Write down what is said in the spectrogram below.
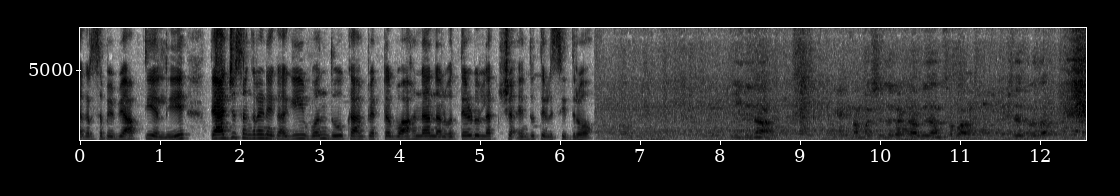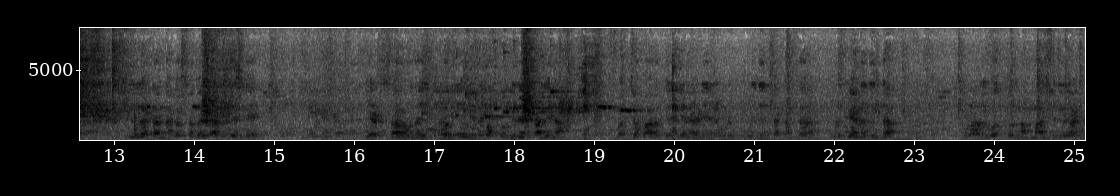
ನಗರಸಭೆ ವ್ಯಾಪ್ತಿಯಲ್ಲಿ ತ್ಯಾಜ್ಯ ಸಂಗ್ರಹಣೆಗಾಗಿ ಒಂದು ಕಾಂಪ್ಯಾಕ್ಟರ್ ವಾಹನ ನಲವತ್ತೆರಡು ಲಕ್ಷ ಎಂದು ತಿಳಿಸಿದರು. ಈ ದಿನ ನಮ್ಮ ಶಿಲ್ಲಘಟ್ಟ ವಿಧಾನಸಭಾ ಕ್ಷೇತ್ರದ ಶಿಲ್ಲಘಟ್ಟ ನಗರಸಭೆ ವ್ಯಾಪ್ತಿಯಲ್ಲಿ ಎರಡು ಸಾವಿರದ ಇಪ್ಪತ್ತು ಇಪ್ಪತ್ತೊಂದನೇ ಸಾಲಿನ ಸ್ವಚ್ಛ ಭಾರತ್ ಯೋಜನೆ ಅಡಿಯಲ್ಲಿ ಉಳಿ- ಉಳಿದಿರ್ತಕ್ಕಂಥ ಉಳಿಕೆ ಹಣದಿಂದ ಇವತ್ತು ನಮ್ಮ ಶಿಲ್ಘಟ್ಟ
